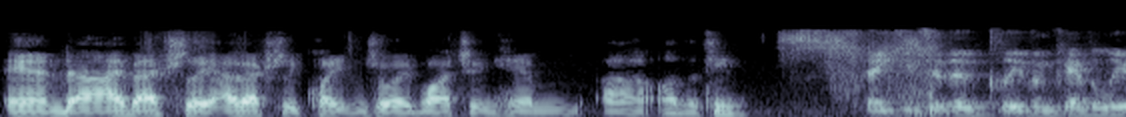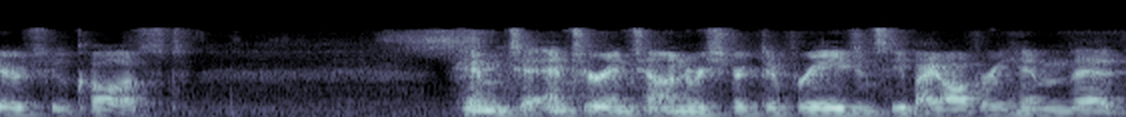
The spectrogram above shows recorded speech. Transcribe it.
and uh, I've actually I've actually quite enjoyed watching him uh, on the team. Thank you to the Cleveland Cavaliers who caused him to enter into unrestricted free agency by offering him that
